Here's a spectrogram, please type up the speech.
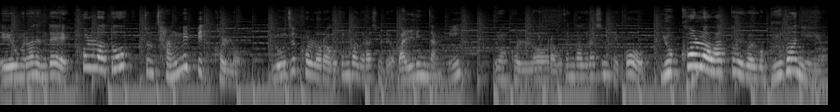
애용을 하는데 컬러도 좀 장밋빛 컬러, 로즈 컬러라고 생각을 하시면 돼요. 말린 장미 이런 컬러라고 생각을 하시면 되고 이 컬러와 또 이거 이거 물건이에요.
